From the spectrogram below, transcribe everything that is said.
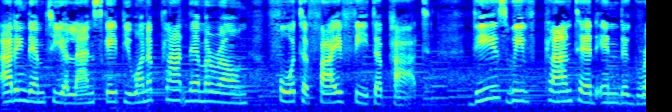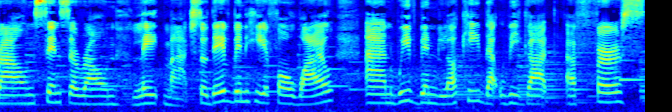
adding them to your landscape you want to plant them around four to five feet apart these we've planted in the ground since around late March. So they've been here for a while and we've been lucky that we got a first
